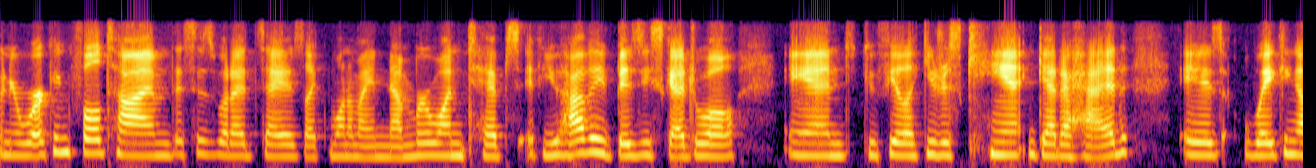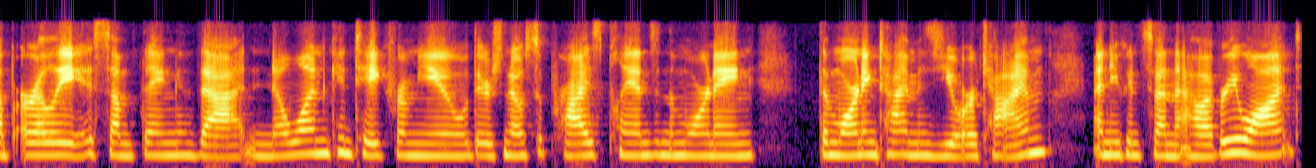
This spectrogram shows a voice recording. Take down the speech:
when you're working full time, this is what I'd say is like one of my number one tips. If you have a busy schedule and you feel like you just can't get ahead, is waking up early is something that no one can take from you. There's no surprise plans in the morning. The morning time is your time and you can spend that however you want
